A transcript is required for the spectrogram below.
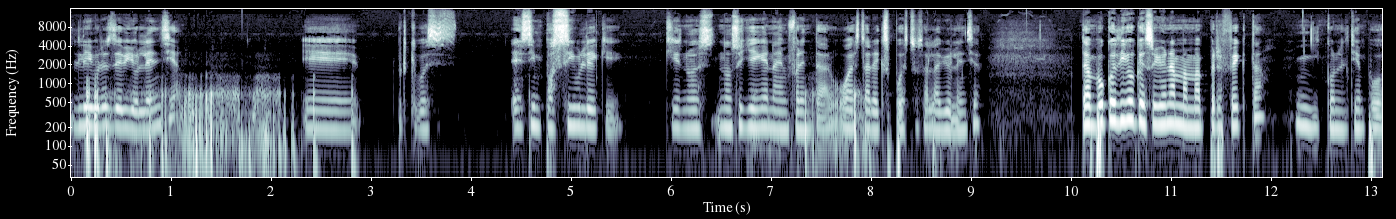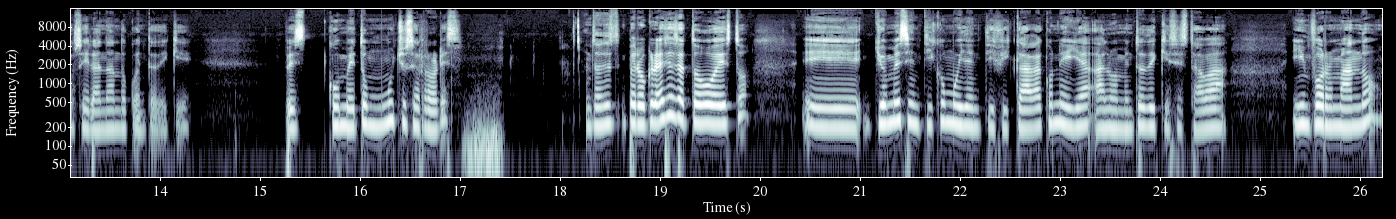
libres de violencia, eh, porque pues es imposible que, que no, no se lleguen a enfrentar o a estar expuestos a la violencia. Tampoco digo que soy una mamá perfecta y con el tiempo se irán dando cuenta de que pues cometo muchos errores. Entonces, pero gracias a todo esto, eh, yo me sentí como identificada con ella al momento de que se estaba informando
